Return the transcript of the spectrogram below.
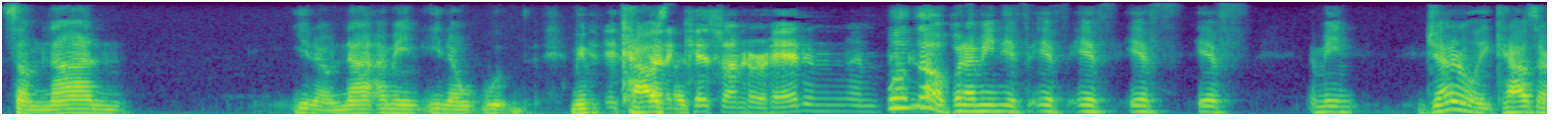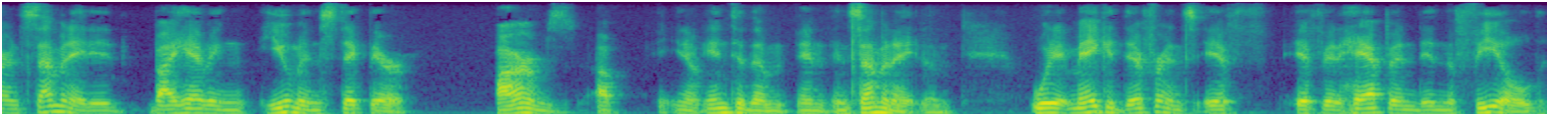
some non you know, not. I mean, you know, I mean, if cows got a kiss on her head and, and well, no, but I mean, if if if if if I mean, generally cows are inseminated by having humans stick their arms up, you know, into them and inseminate them. Would it make a difference if if it happened in the field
